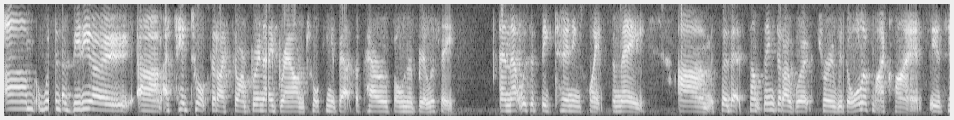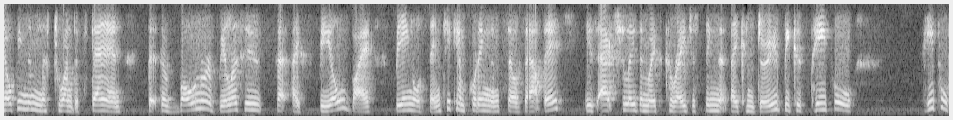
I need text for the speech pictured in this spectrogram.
um, was a video, um, a TED talk that I saw on Brene Brown talking about the power of vulnerability. And that was a big turning point for me. Um, so that's something that I work through with all of my clients is helping them to understand that the vulnerabilities that they feel by being authentic and putting themselves out there is actually the most courageous thing that they can do because people people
